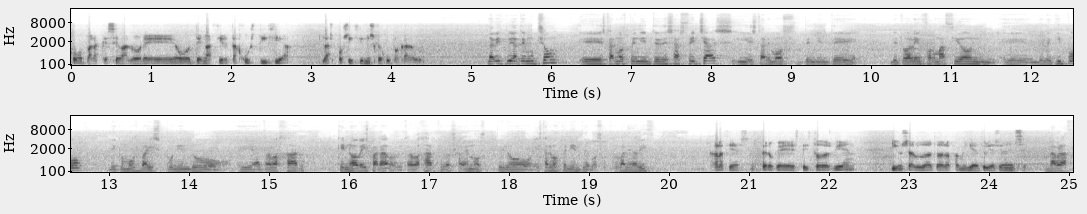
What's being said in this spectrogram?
como para que se valore o tenga cierta justicia las posiciones que ocupa cada uno. David, cuídate mucho, eh, estaremos pendientes de esas fechas y estaremos pendientes de toda la información eh, del equipo, de cómo os vais poniendo eh, a trabajar, que no habéis parado de trabajar, que lo sabemos, pero estaremos pendientes de vosotros, ¿vale David? Gracias, espero que estéis todos bien y un saludo a toda la familia de Turiasionense. Un abrazo.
